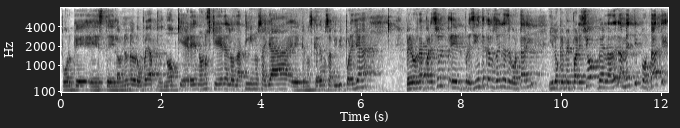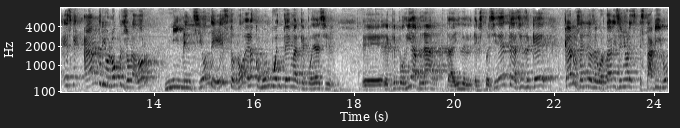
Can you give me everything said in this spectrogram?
Porque este, la Unión Europea pues no quiere, no nos quiere a los latinos allá, eh, que nos quedemos a vivir por allá. Pero reapareció el, presidente Carlos Salinas de Gortari y lo que me pareció verdaderamente importante es que Andrew López Obrador ni mención de esto, ¿no? Era como un buen tema el que podía decir, eh, el que podía hablar ahí del expresidente. Así es de que Carlos Salinas de Gortari, señores, está vivo.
